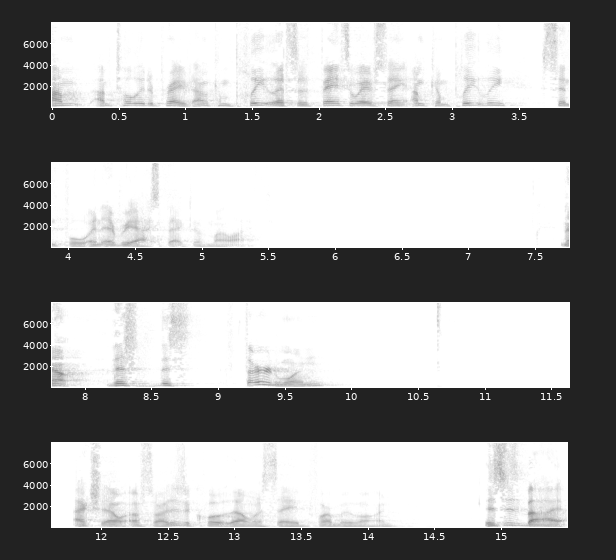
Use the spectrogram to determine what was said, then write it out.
I'm, I'm totally depraved. I'm completely, that's a fancy way of saying I'm completely sinful in every aspect of my life. Now, this, this third one, actually, I, am sorry, there's a quote that I want to say before I move on. This is by,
